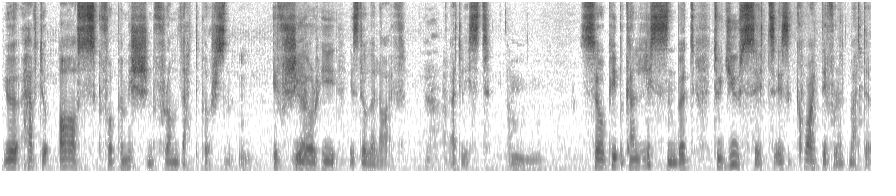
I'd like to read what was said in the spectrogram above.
you have to ask for permission from that person Mm. if she Yeah. or he is still alive Yeah. at least Mm. so people can listen but to use it is a quite different matter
